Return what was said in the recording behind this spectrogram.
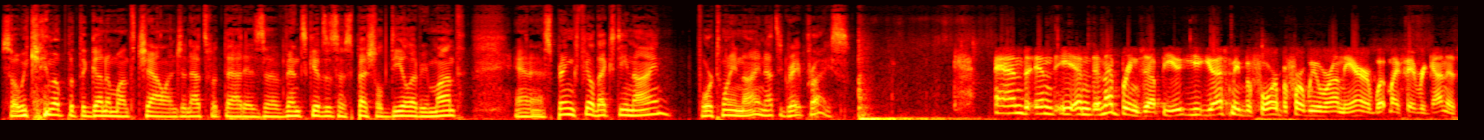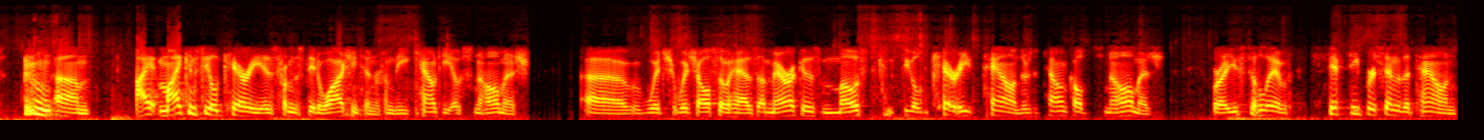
So we came up with the gun a month challenge, and that's what that is. Uh, Vince gives us a special deal every month, and a Springfield XD9 four twenty nine. That's a great price. And and and, and that brings up you, you asked me before before we were on the air what my favorite gun is. um, I my concealed carry is from the state of Washington, from the county of Snohomish, uh, which which also has America's most concealed carry town. There's a town called Snohomish, where I used to live. Fifty percent of the town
